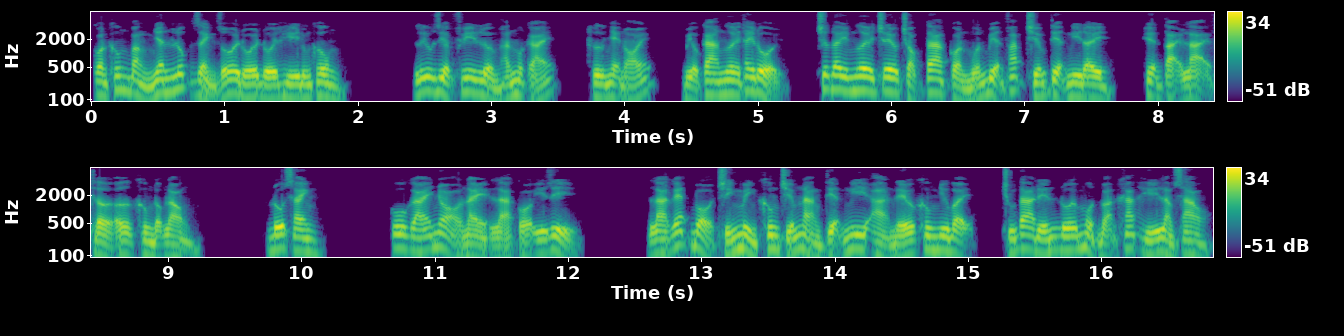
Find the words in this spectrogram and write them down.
còn không bằng nhân lúc rảnh rỗi đối đối hí đúng không? Lưu diệp phi lườm hắn một cái thư nhẹ nói, biểu ca ngươi thay đổi, trước đây ngươi treo chọc ta còn muốn biện pháp chiếm tiện nghi đây, hiện tại lại thờ ơ không động lòng. Đỗ xanh cô gái nhỏ này là có ý gì? Là ghét bỏ chính mình không chiếm nàng tiện nghi à? Nếu không như vậy, chúng ta đến đối một đoạn khác hí làm sao?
